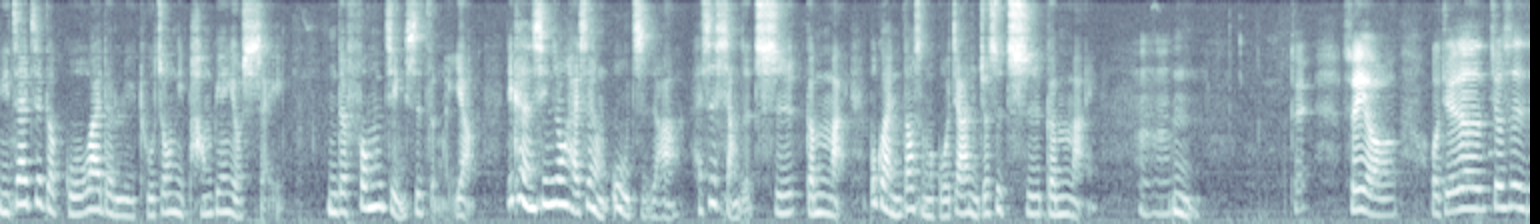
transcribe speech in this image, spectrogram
你在这个国外的旅途中，你旁边有谁？你的风景是怎么样？你可能心中还是很物质啊，还是想着吃跟买。不管你到什么国家，你就是吃跟买。嗯哼，嗯，对，所以哦。我觉得就是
